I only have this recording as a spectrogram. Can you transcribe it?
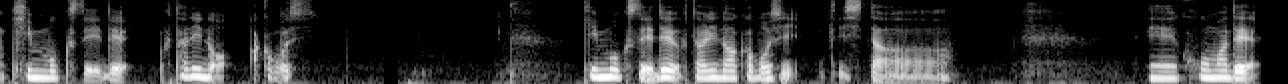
ー、金木犀で2人の赤星金木犀で2人の赤星でした。えー、ここまで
